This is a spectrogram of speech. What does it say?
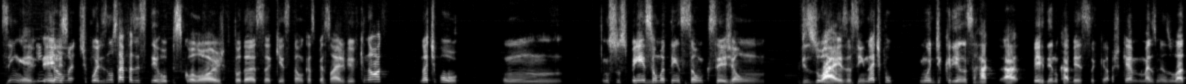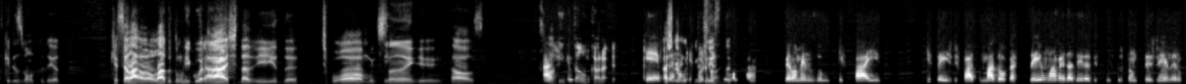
Sim, ele- Então, eles, mas- tipo, eles não sabem fazer esse terror psicológico, toda essa questão que as personagens vivem, que não é, não é tipo um, um suspense ou uma tensão que sejam visuais, assim. Não é tipo um monte de criança ra- a- perdendo cabeça, que eu acho que é mais ou menos o lado que eles vão, tá ligado? Que, sei lá, é o lado de um Higurashi da vida, tipo, ó, muito sangue e tal. Acho que Então, cara, é- quebra Acho que é na muito questão pelo menos o que faz, que fez de fato Madoka ser uma verdadeira desconstrução do seu gênero,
